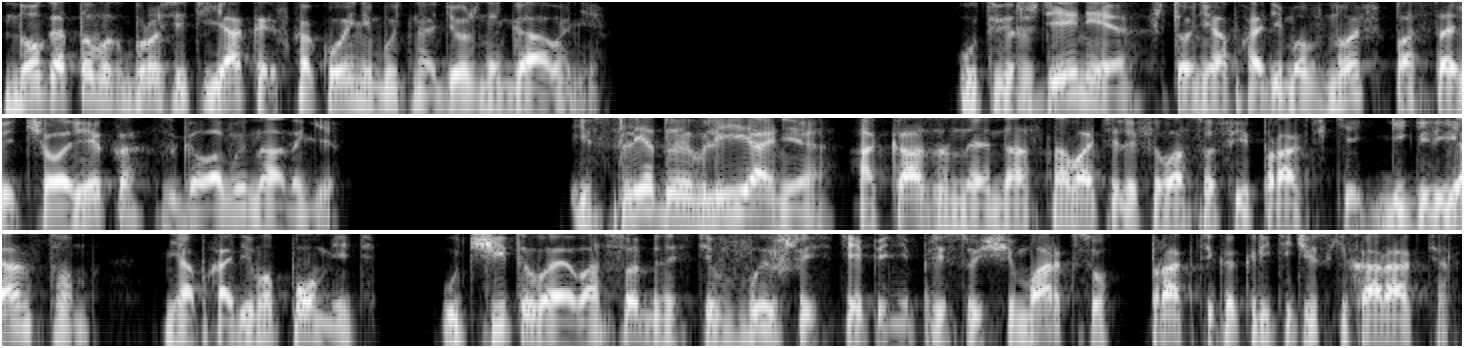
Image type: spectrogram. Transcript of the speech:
но готовых бросить якорь в какой-нибудь надежной гавани. Утверждение, что необходимо вновь поставить человека с головы на ноги. Исследуя влияние, оказанное на основателя философии и практики гегельянством, необходимо помнить, учитывая в особенности в высшей степени присущий Марксу практико-критический характер,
